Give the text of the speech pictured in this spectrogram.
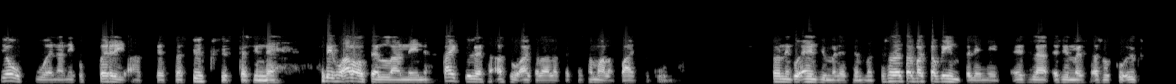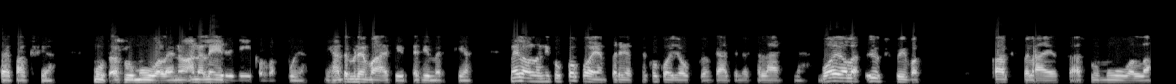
joukkueena niin periaatteessa syksystä sinne heti kun aloitellaan, niin kaikki yleensä asuu aika lailla tässä samalla paikkakunnalla. Se on niin kuin ensimmäinen semmoinen. Jos otetaan vaikka Vimpeli, niin ei sillä esimerkiksi asu kuin yksi tai kaksi ja muut asuu muualle. Ne on aina leiriviikonloppuja. Ihan tämmöinen vain esimerkki. Meillä on niin kuin koko ajan periaatteessa koko joukko on käytännössä läsnä. Voi olla yksi viiva kaksi pelaajaa, jotka asuu muualla,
